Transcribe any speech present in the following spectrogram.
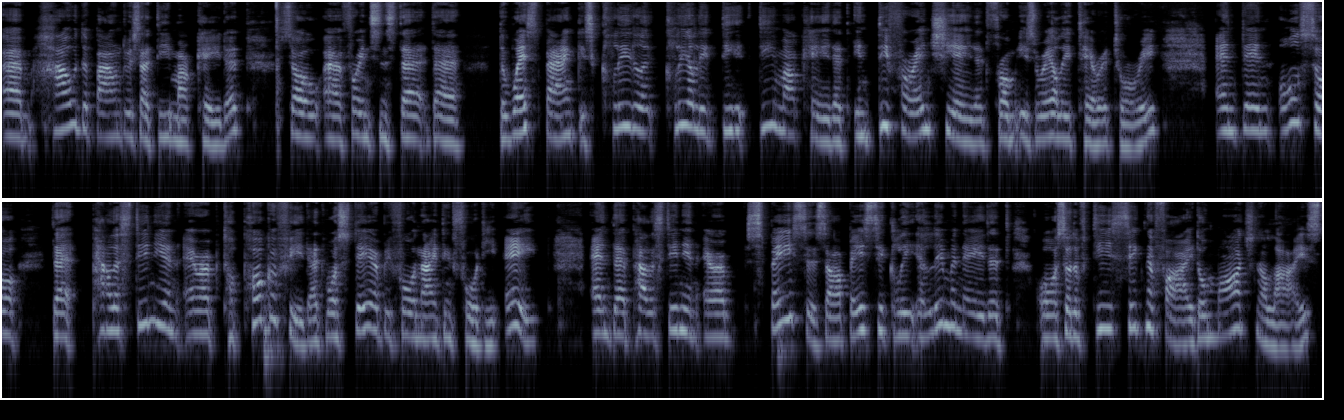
um, how the boundaries are demarcated. So, uh, for instance, the, the the West Bank is clearly clearly de- demarcated and differentiated from Israeli territory, and then also the Palestinian Arab topography that was there before 1948 and the Palestinian Arab spaces are basically eliminated or sort of designified or marginalized.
